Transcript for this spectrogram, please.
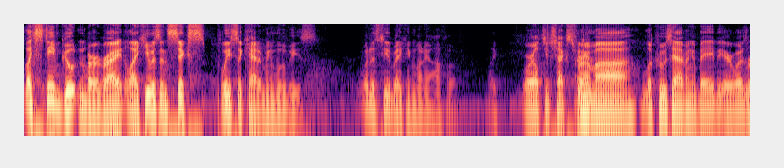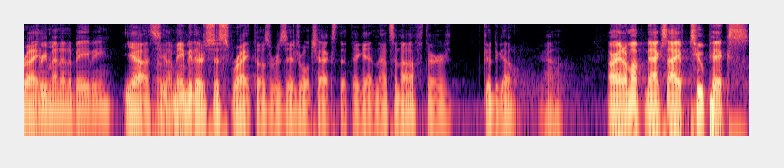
like Steve Guttenberg, right? Like he was in six Police Academy movies. What is he making money off of? Like royalty checks from uh, Look Who's Having a Baby, or was Right. Three Men and a Baby? Yeah, see, that maybe there's just right those residual checks that they get, and that's enough. They're good to go. Yeah. All right, I'm up next. I have two picks.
